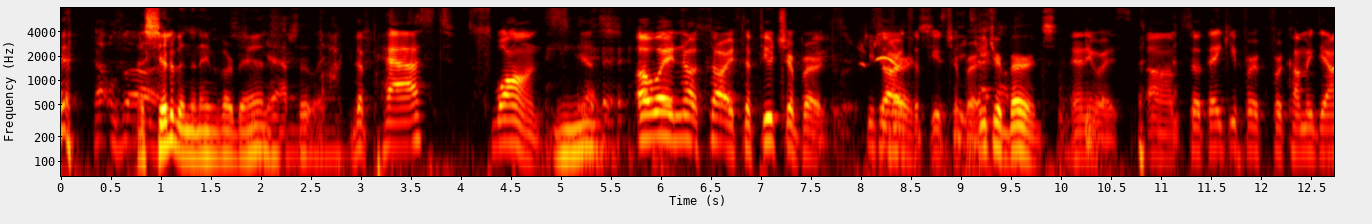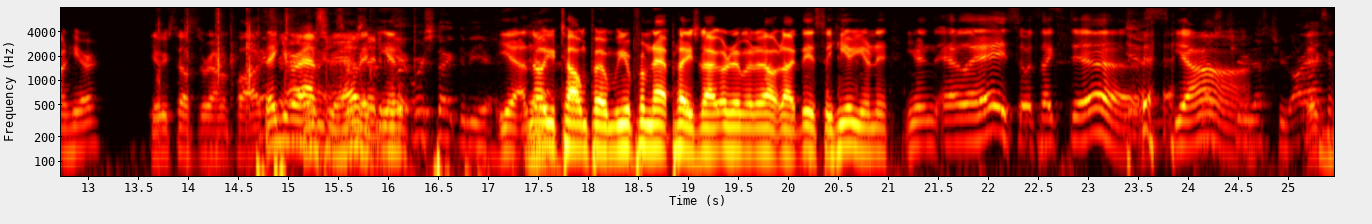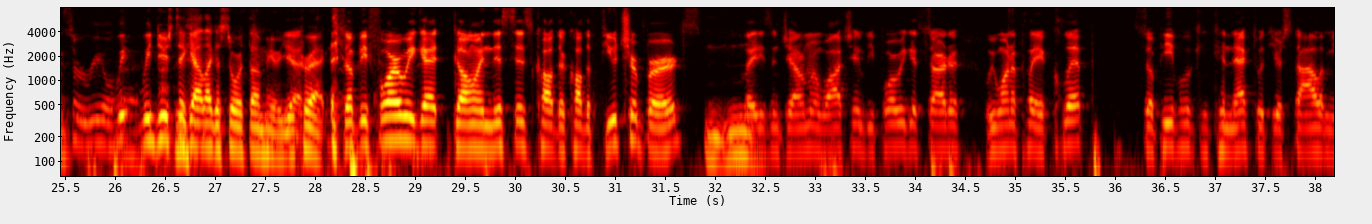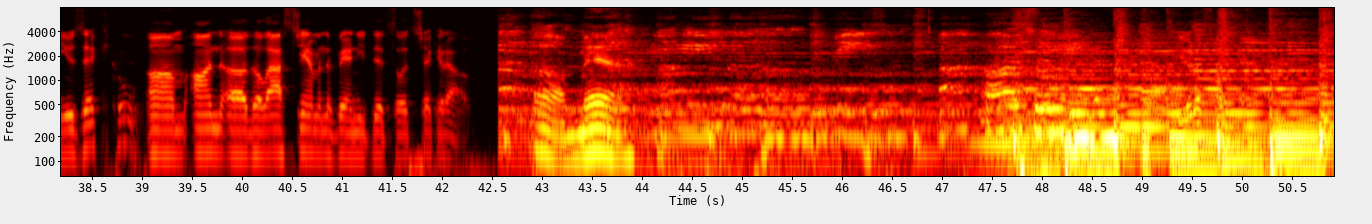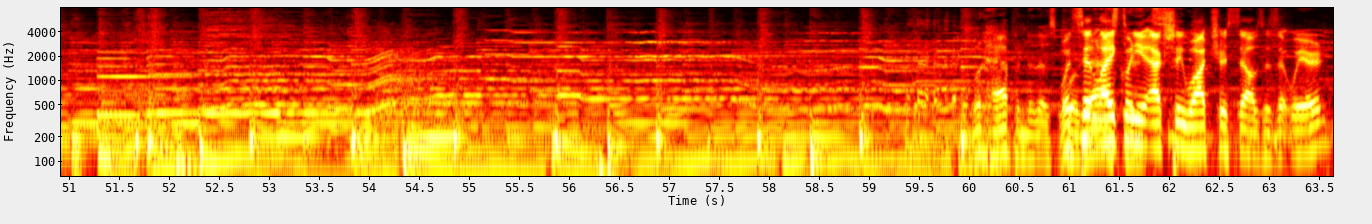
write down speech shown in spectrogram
That should have been the name of our band. Yeah, absolutely. the past Swans. Yes. Oh wait, no, sorry, it's the Future Birds. Future sorry, Birds. it's the Future Birds. Future birds. Anyways, um, so thank you for for coming down here. Give yourselves a round of applause. Thank you for having for us. having making it- We're stoked to be here. Yeah, I know Yeah. you're talking from you're from that place like out like this. So here you're in you're in L.A. So it's like this. Yes, Yeah. That's true. That's true. Our accents are real. We, we do stick out like a sore thumb here. You're Yeah. correct. So before we get going, this is called they're called the Future Birds, Mhm. ladies and gentlemen watching. Before we get started, we want to play a clip so people can connect with your style of music. Cool. Um, on uh, the last jam in the van you did. So let's check it out. Oh man. Beautiful. What happened to those? What's poor it like when you bastards? actually watch yourselves? Is it weird?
